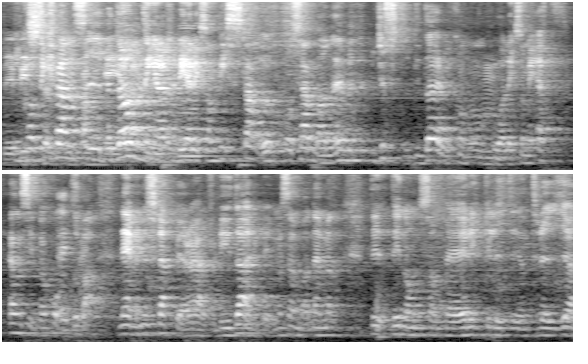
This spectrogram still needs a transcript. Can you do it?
inkonsekvens i hela För det är liksom visslan upp och sen bara, nej men just det, det derby kommer de Mm. på liksom i ett, en situation. Då Exakt. bara, nej men nu släpper jag det här för det är ju derby. Men sen bara, nej men det, det är någon som eh, rycker lite i en tröja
